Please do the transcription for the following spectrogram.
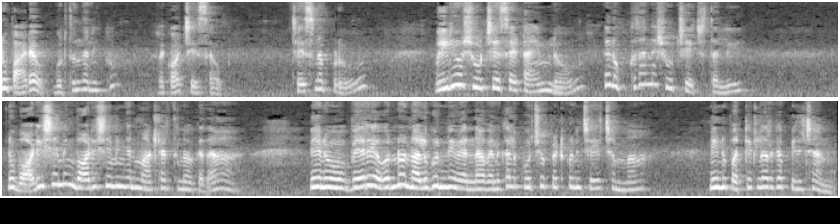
నువ్వు పాడావు. గుర్తుందా నీకు? రికార్డ్ చేసావు చేసినప్పుడు వీడియో షూట్ చేసే టైంలో నేను ఒక్కదాన్నే షూట్ చేయొచ్చు తల్లి. నువ్వు బాడీ షేమింగ్ బాడీ షేమింగ్ అని మాట్లాడుతున్నావు కదా. నేను వేరే ఎవరినో నలుగురిని నా వెనకాల కూర్చోపెట్టుకుని చేయొచ్చమ్మా. నేను పర్టికులర్గా పిలిచాను.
